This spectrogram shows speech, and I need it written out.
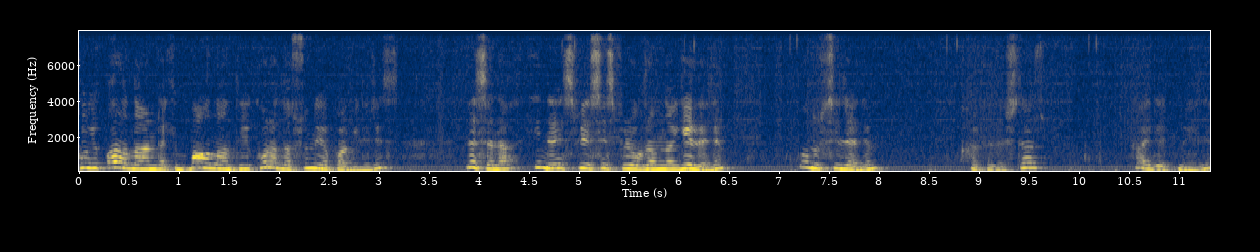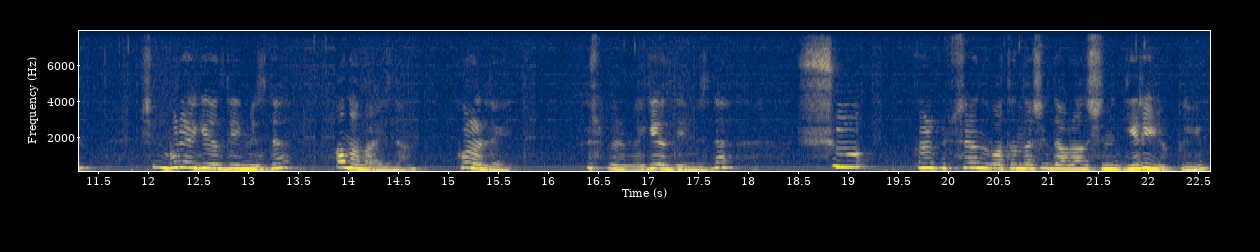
koyup aralarındaki bağlantıyı korelasyonu yapabiliriz. Mesela yine SPSS programına gelelim. Bunu silelim. Arkadaşlar kaydetmeyelim. Şimdi buraya geldiğimizde Analyze'den Correlate üst bölüme geldiğimizde şu örgütsel vatandaşlık davranışını geri yükleyeyim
